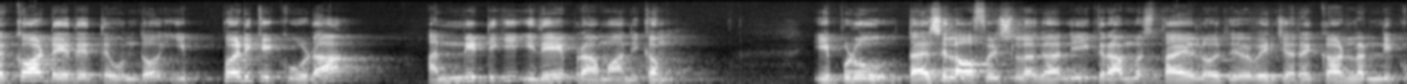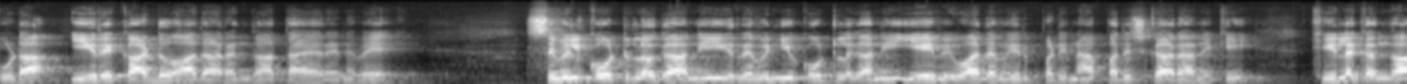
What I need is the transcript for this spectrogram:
రికార్డ్ ఏదైతే ఉందో ఇప్పటికీ కూడా అన్నిటికీ ఇదే ప్రామాణికం. ఇప్పుడు తహసీల్ ఆఫీసులో కానీ గ్రామ స్థాయిలో నిర్వహించే రికార్డులన్నీ కూడా ఈ రికార్డు ఆధారంగా తయారైనవే. సివిల్ కోర్టులో కానీ రెవెన్యూ కోర్టులో కానీ ఏ వివాదం ఏర్పడినా పరిష్కారానికి కీలకంగా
